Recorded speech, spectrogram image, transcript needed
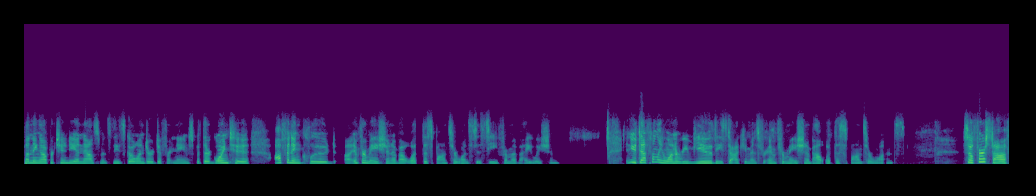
funding opportunity announcements. These go under different names, but they're going to often include uh, information about what the sponsor wants to see from evaluation. And you definitely want to review these documents for information about what the sponsor wants. So first off,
